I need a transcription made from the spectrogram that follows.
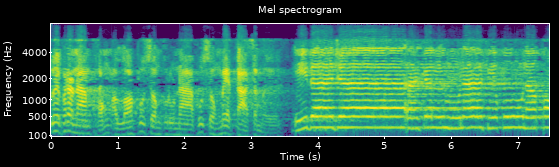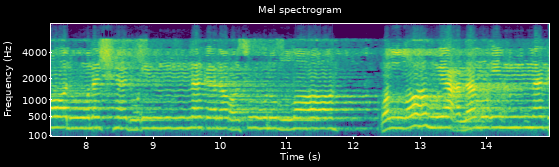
ด้วยพระนามของอัลลอฮ์ผู้ทรงกรุณาผู้ทรงเมตตาเสมอ إذا جاءك المنافقون قالوا نشهد إنك لرسول الله والله يعلم إنك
